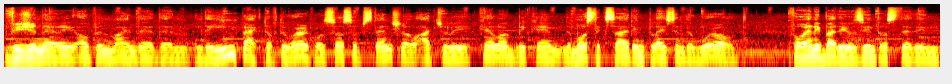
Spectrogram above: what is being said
visionary, open-minded, and the impact of the work was so substantial. Actually, Kellogg became the most exciting place in the world for anybody who's interested in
